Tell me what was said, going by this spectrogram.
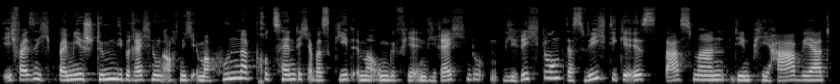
ich weiß nicht, bei mir stimmen die Berechnungen auch nicht immer hundertprozentig, aber es geht immer ungefähr in die Rechnung. Die Richtung. Das Wichtige ist, dass man den pH-Wert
